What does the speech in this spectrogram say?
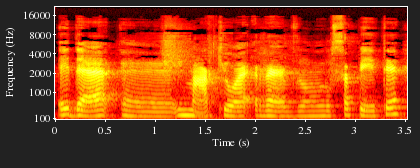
ed è, eh, il marchio è Revlon, lo sapete,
